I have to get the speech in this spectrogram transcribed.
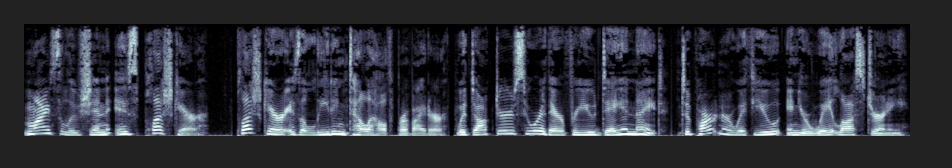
My solution is PlushCare PlushCare is a leading telehealth provider with doctors who are there for you day and night to partner with you in your weight loss journey.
